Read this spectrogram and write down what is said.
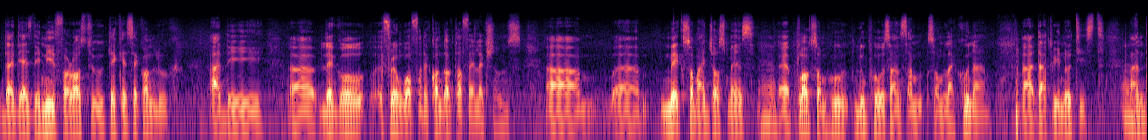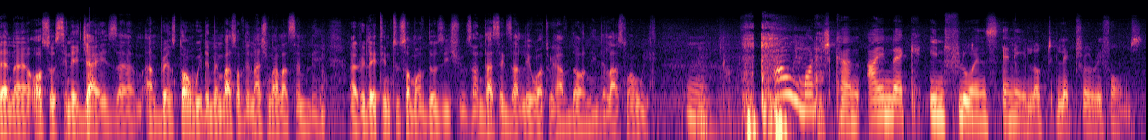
that there's the need for us to take a second look at the uh, legal framework for the conduct of elections, um, uh, make some adjustments, uh, plug some loopholes and some, some lacuna uh, that we noticed, and then uh, also synergize um, and brainstorm with the members of the National Assembly uh, relating to some of those issues. And that's exactly what we have done in the last one week. How much can INEC influence any electoral reforms?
